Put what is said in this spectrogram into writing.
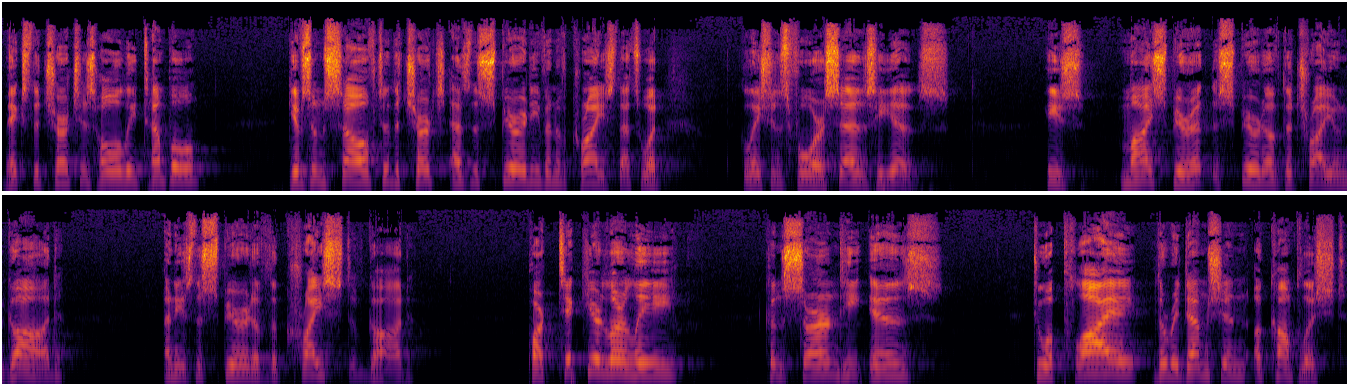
makes the church his holy temple, gives himself to the church as the Spirit even of Christ. That's what Galatians 4 says he is. He's my Spirit, the Spirit of the triune God, and he's the Spirit of the Christ of God. Particularly concerned he is to apply the redemption accomplished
